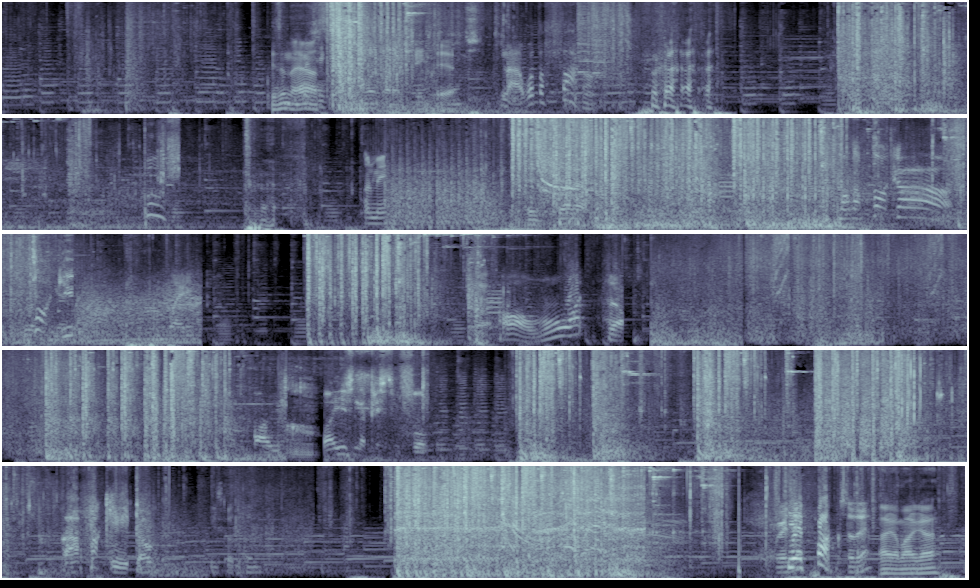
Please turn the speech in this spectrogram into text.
He's in the house. Was. Yeah. Nah, what the fuck? On me. He's trying to. Motherfucker! Fuck you! Waiting. Oh, what the? Why are you using the pistol for? Ah, fuck you, dog. He's got him. Where is Yeah, fuck. Still there? I got my guy.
